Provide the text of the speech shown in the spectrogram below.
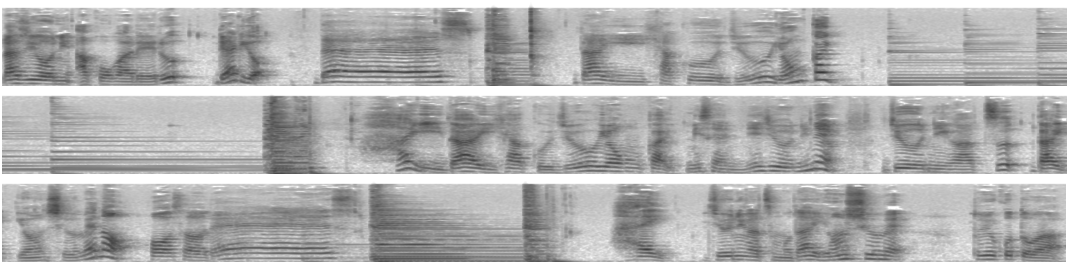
ラジオに憧れるリャリオ。です。第114回。はい第114回2022年12月第4週目の放送です。はい12月も第4週目ということは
